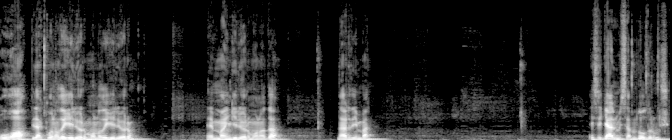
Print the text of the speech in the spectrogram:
Oha. Bir dakika ona da geliyorum. Ona da geliyorum. Hemen geliyorum ona da. Neredeyim ben? Neyse gelmesem de olurmuş.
